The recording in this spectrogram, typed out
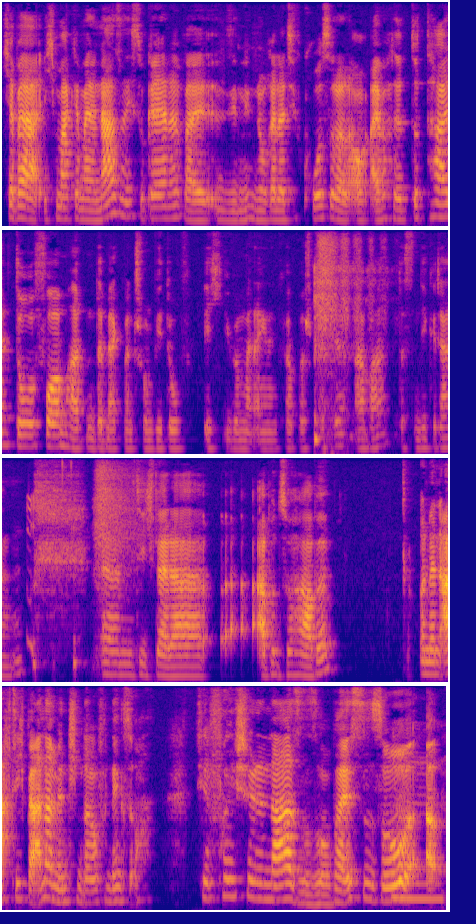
ich habe ja, ich mag ja meine Nase nicht so gerne, weil sie nicht nur relativ groß, sondern auch einfach eine total doofe Form hat. Und da merkt man schon, wie doof ich über meinen eigenen Körper spreche. Aber das sind die Gedanken, ähm, die ich leider ab und zu habe. Und dann achte ich bei anderen Menschen darauf und denke so, oh, die hat voll die schöne Nase, so, weißt du, so. Mhm.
